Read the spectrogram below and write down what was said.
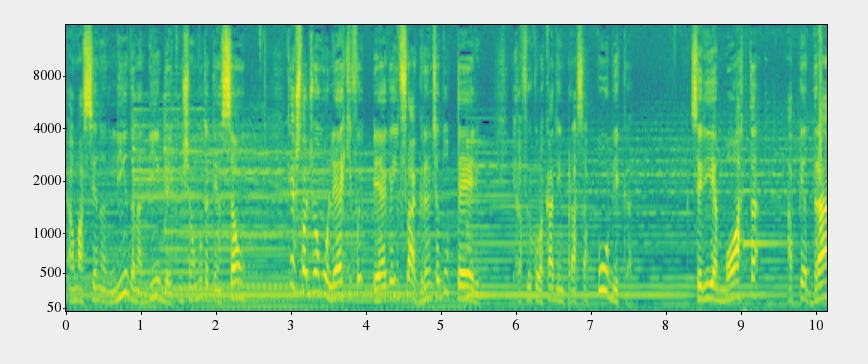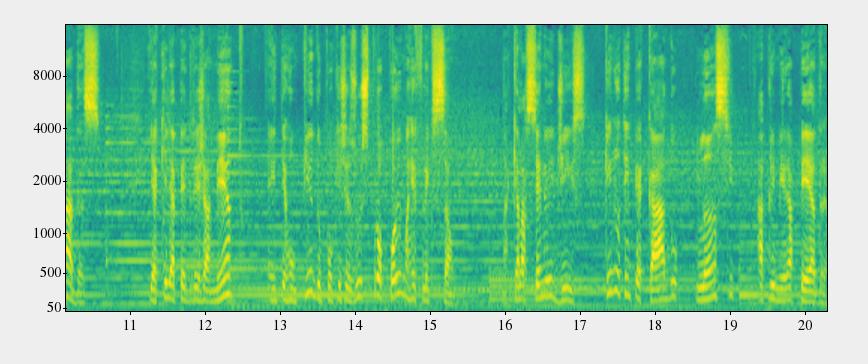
Há uma cena linda na Bíblia que me chama muita atenção, que é a história de uma mulher que foi pega em flagrante adultério. Ela foi colocada em praça pública seria morta a pedradas. E aquele apedrejamento é interrompido porque Jesus propõe uma reflexão. Naquela cena ele diz: Quem não tem pecado, lance a primeira pedra.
